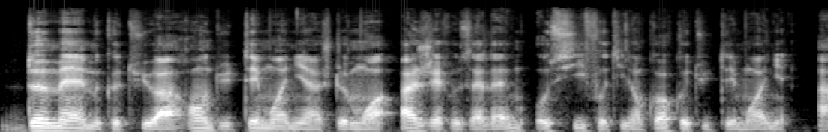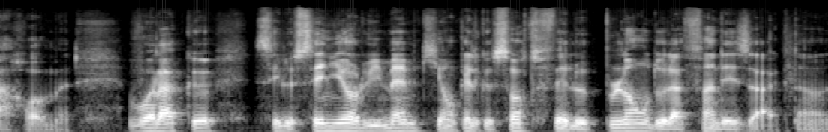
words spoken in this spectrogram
de même que tu as rendu témoignage de moi à Jérusalem, aussi faut-il encore que tu témoignes à Rome. Voilà que c'est le Seigneur lui-même qui en quelque sorte fait le plan de la fin des actes. Hein.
